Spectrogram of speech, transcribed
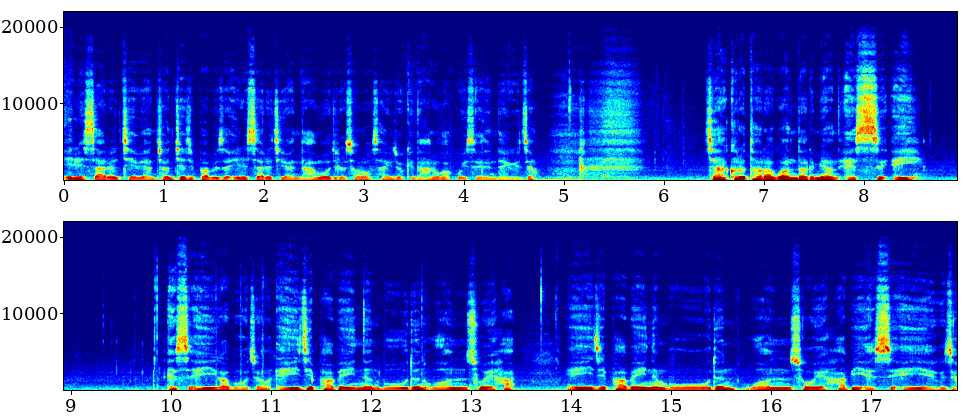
1사를 제외한 전체 집합에서 1사를 제외한 나머지를 서로 사이좋게 나눠 갖고 있어야 된다. 그죠? 자, 그렇다라고 한다 그러면 SA SA가 뭐죠? A 집합에 있는 모든 원소의 합 A 집합에 있는 모든 원소의 합이 SA예요. 그죠?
